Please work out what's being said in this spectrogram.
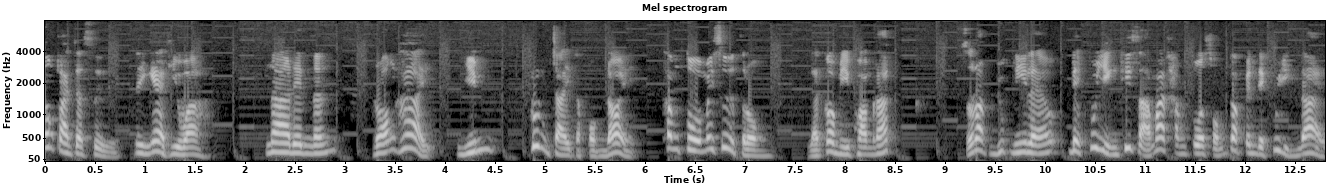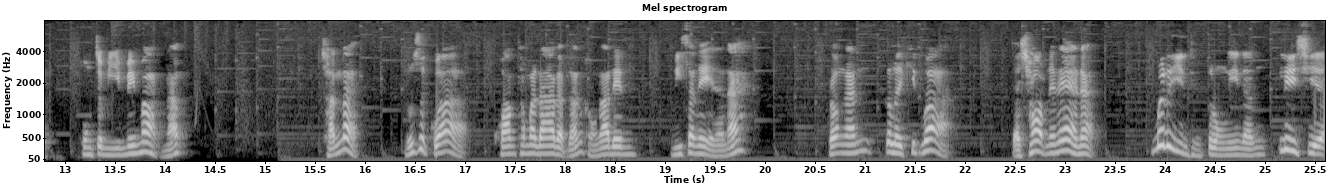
ต้องการจะสื่อในแง่ที่ว่า นาเดนนั้นร้องไห้ ยิ้มกลุ้มใจกับปมด้อยทำตัวไม่ซื่อตรง และก็มีความรักสำหรับยุคนี้แล้วเด็กผู้หญิงที่สามารถทำตัวสมกับเป็นเด็กผู้หญิงได้ คงจะมีไม่มากนัก ฉันน่ะรู้สึกว่าความธรรมดาแบบนั้นของนาเดนมีเสน่ห์นะนะ เพราะงั้นก็เลยคิดว่าจะชอบแน่ๆนะ เมื่อได้ยินถึงตรงนี้นั้นลีเชีย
